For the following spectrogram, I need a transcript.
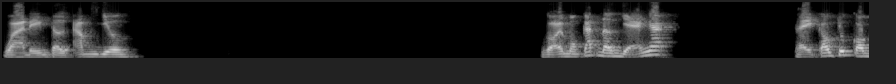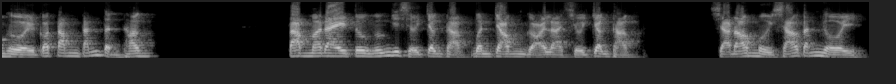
và điện từ âm dương. Gọi một cách đơn giản á, thì cấu trúc con người có tâm tánh tình thân. Tâm ở đây tương ứng với sự chân thật, bên trong gọi là sự chân thật. Sau đó 16 tánh người,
